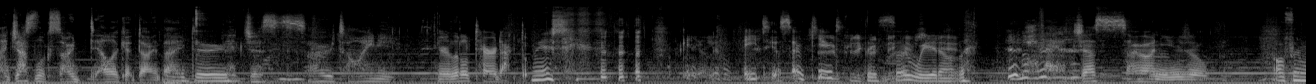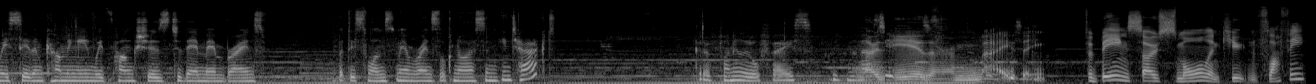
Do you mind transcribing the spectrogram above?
They just look so delicate, don't they? They do. They're just so tiny. You're a little pterodactyl. Yeah, she- Look at your little feet. You're so cute. They're so weird, aren't they? Oh, they're just so unusual. Often we see them coming in with punctures to their membranes, but this one's membranes look nice and intact. Got a funny little face. And those ears are amazing. For being so small and cute and fluffy,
